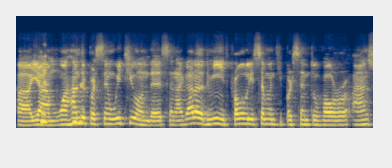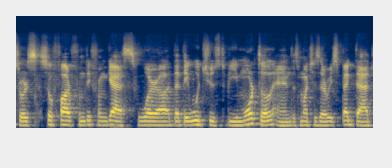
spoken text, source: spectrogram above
Uh, yeah, I'm 100% with you on this. And I got to admit, probably 70% of our answers so far from different guests were uh, that they would choose to be immortal. And as much as I respect that,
